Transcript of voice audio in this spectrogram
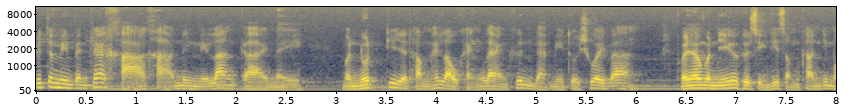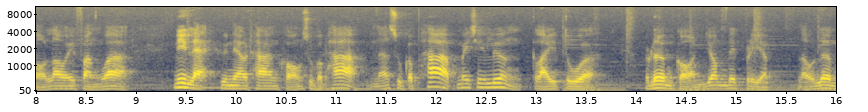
วิตามินเป็นแค่ขาขาหนึ่งในร่างกายในมนุษย์ที่จะทำให้เราแข็งแรงขึ้นแบบมีตัวช่วยบ้าง เพราะฉะนั้นวันนี้ก็คือสิ่งที่สำคัญที่หมอเล่าให้ฟังว่า นี่แหละคือแนวทางของสุขภาพนะสุขภาพไม่ใช่เรื่องไกลตัว เริ่มก่อนย่อมได้เปรียบ เราเริ่ม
